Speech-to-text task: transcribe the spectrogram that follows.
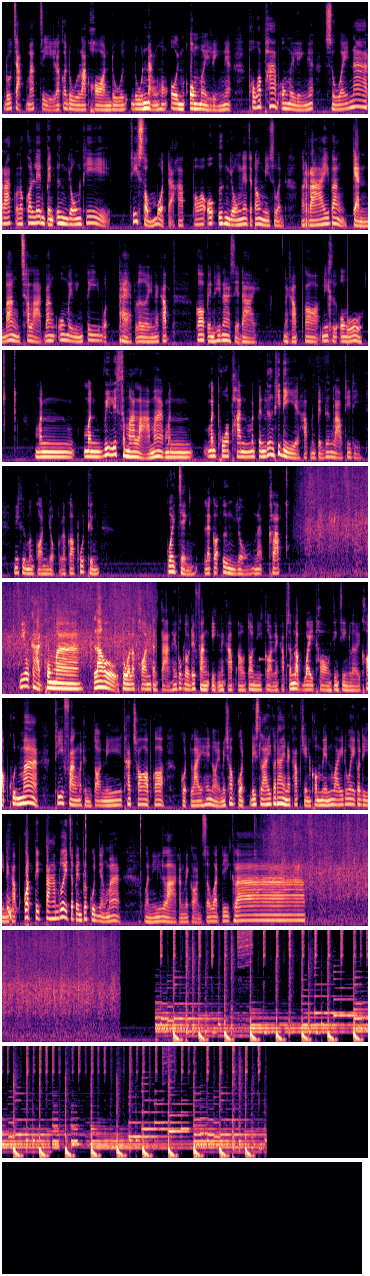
รู้จักมักจีแล้วก็ดูละครดูดูหนังของโอยองเหมยหลิงเนี่ยเพราะว่าภาพองค์เหมยหลิงเนี่ยสวยน่ารักแล้วก็เล่นเป็นอึ้งยงที่ที่สมบทอะครับ เพราะว่าโอ้อึ้งยงเนี่ยจะต้องมีส่วนร้ายบ้าง แก่นบ้าง ฉลาดบ้างองค์เหมยหลิงตีบทแตกเลยนะครับ ก็เป็นที่น่าเสียดายนะครับ ก็นี่คือองค์มันมันวิลิสมาหลามากมัน มันพัวพันมันเป็นเรื่องที่ดีครับ มันเป็นเรื่องราวที่ดี นี่คือมังกรหยกแล้วก็พูดถึงกล้วยเจ๋งและก็อึ้งยงนะครับ มีโอกาสคงมาเล่าตัวละครต่างๆ ให้พวกเราได้ฟังอีกนะครับ เอาตอนนี้ก่อนนะครับสำหรับวัยทองจริง ๆ เลย ขอบคุณมากที่ฟังมาถึงตอนนี้ ถ้าชอบก็กดไลค์ให้หน่อยไม่ชอบกดดิสไลค์ก็ได้นะครับ เขียนคอมเมนต์ไว้ด้วยก็ดีนะครับ กดติดตามด้วยจะเป็นพระคุณอย่างมาก วันนี้ลากันไปก่อน สวัสดีครับ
